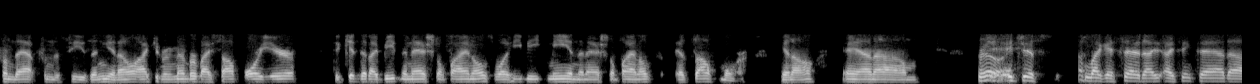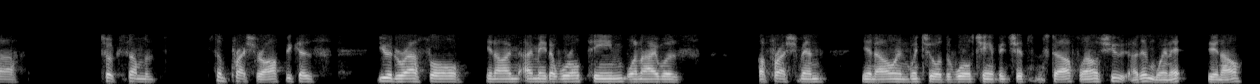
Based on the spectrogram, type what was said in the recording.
from that from the season. You know, I can remember my sophomore year, the kid that I beat in the national finals. Well, he beat me in the national finals as sophomore. You know, and um, really, it, it just like I said, I, I think that uh, took some some pressure off because you would wrestle. You know, I, I made a world team when I was a freshman. You know, and went to the world championships and stuff. Well, shoot, I didn't win it. You know,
